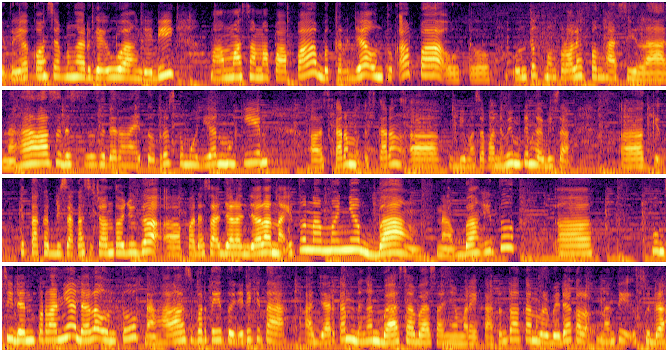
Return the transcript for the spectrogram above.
gitu ya, konsep menghargai uang. Jadi mama sama papa bekerja untuk apa? Untuk untuk memperoleh penghasilan. Nah, hal-hal seder- sederhana itu. Terus kemudian mungkin eh, sekarang sekarang eh, di masa pandemi mungkin nggak bisa. Ki- kita bisa kasih contoh juga eh, pada saat jalan-jalan. Nah, itu namanya bank. Nah, bank itu eh, fungsi dan perannya adalah untuk nah hal, seperti itu. Jadi kita ajarkan dengan bahasa bahasanya mereka. Tentu akan berbeda kalau nanti sudah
